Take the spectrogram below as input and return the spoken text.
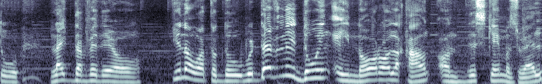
to like the video, you know what to do. We're definitely doing a no-roll account on this game as well.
